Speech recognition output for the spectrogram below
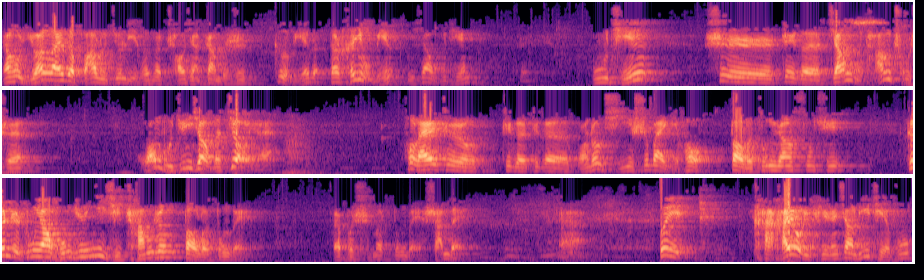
然后原来的八路军里头呢，朝鲜干部是个别的，但是很有名。你像武廷，武廷是这个讲武堂出身，黄埔军校的教员。后来就这个这个广州起义失败以后，到了中央苏区，跟着中央红军一起长征到了东北，而，不是什么东北，陕北，啊，所以还还有一批人，像李铁夫，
